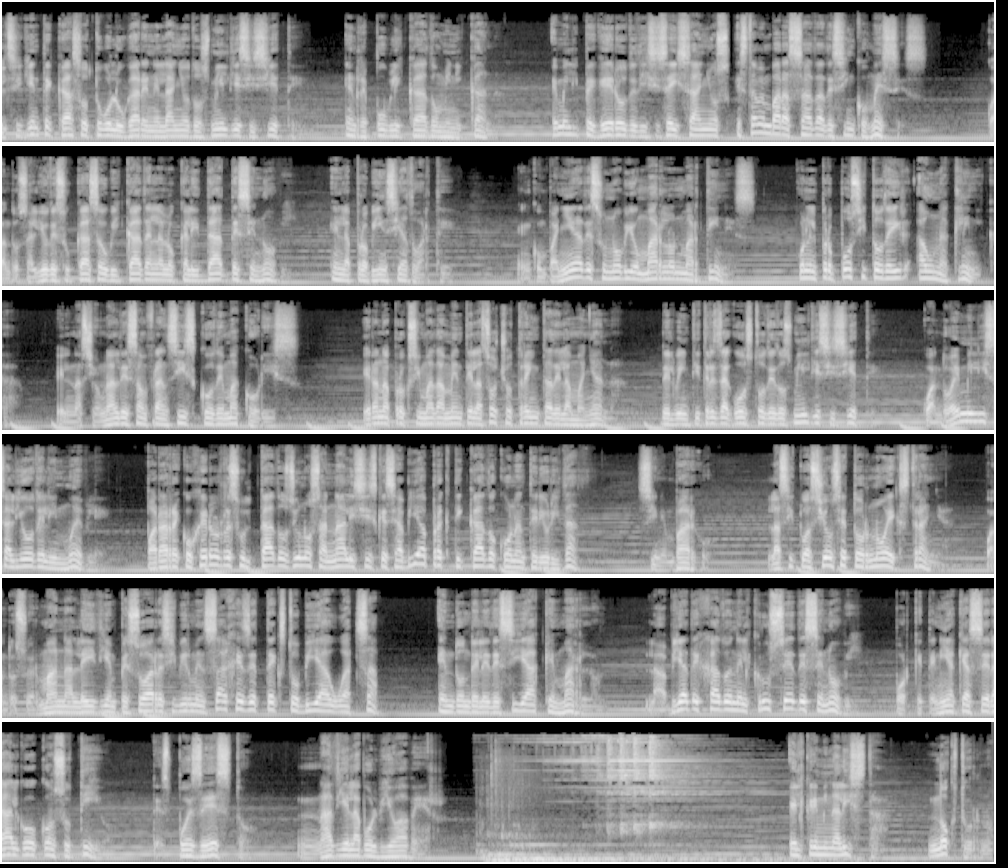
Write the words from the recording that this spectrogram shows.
El siguiente caso tuvo lugar en el año 2017, en República Dominicana. Emily Peguero, de 16 años, estaba embarazada de 5 meses cuando salió de su casa ubicada en la localidad de Cenobi, en la provincia Duarte, en compañía de su novio Marlon Martínez, con el propósito de ir a una clínica, el Nacional de San Francisco de Macorís. Eran aproximadamente las 8.30 de la mañana del 23 de agosto de 2017 cuando Emily salió del inmueble para recoger los resultados de unos análisis que se había practicado con anterioridad. Sin embargo, la situación se tornó extraña cuando su hermana Lady empezó a recibir mensajes de texto vía WhatsApp, en donde le decía que Marlon la había dejado en el cruce de Cenobi porque tenía que hacer algo con su tío. Después de esto, nadie la volvió a ver. El criminalista nocturno.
